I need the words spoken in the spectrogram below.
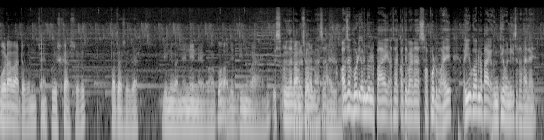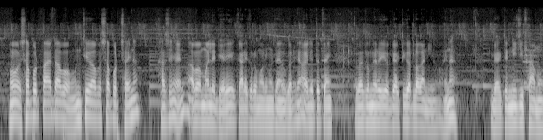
वडाबाट पनि चाहिँ पुरस्कार स्वरूप पचास हजार दिने भन्ने निर्णय भएको अझै दिनु भएन। अझ बढी अनुदान पाए अथवा कतिबाट सपोर्ट भए यो गर्न पाए हुन्थ्यो भने के छ तपाईँलाई? हो सपोर्ट पाए त अब हुन्थ्यो अब सपोर्ट छैन खासै होइन? अब मैले धेरै कार्यक्रमहरूमा चाहिँ उ गरेँ। अहिले त चाहिँ तपाईँको मेरो यो व्यक्तिगत लगानी हो होइन? व्यक्ति निजी फार्म हो।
